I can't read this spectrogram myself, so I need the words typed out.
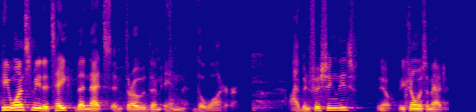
he wants me to take the nets and throw them in the water. I've been fishing these, you know, you can almost imagine.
